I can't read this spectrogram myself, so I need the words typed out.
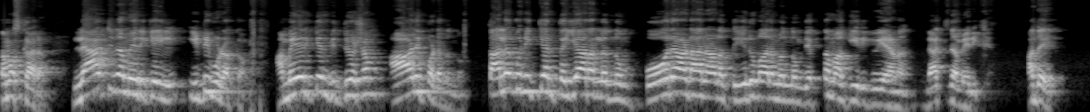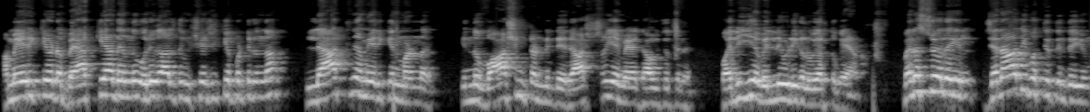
നമസ്കാരം. ലാറ്റിൻ അമേരിക്കയിൽ ഇടിമുഴക്കം. അമേരിക്കൻ വിദ്വേഷം ആളിപ്പടരുന്നു. തലകുനിക്കാൻ തയ്യാറല്ലെന്നും പോരാടാനാണ് തീരുമാനമെന്നും വ്യക്തമാക്കിയിരിക്കുകയാണ് ലാറ്റിൻ അമേരിക്ക. അതെ അമേരിക്കയുടെ ബാക്ക്യാർഡ് എന്ന് ഒരു കാലത്ത് വിശേഷിക്കപ്പെട്ടിരുന്ന ലാറ്റിൻ അമേരിക്കൻ മണ്ണ് ഇന്ന് വാഷിംഗ്ടണിന്റെ രാഷ്ട്രീയ മേധാവിത്വത്തിന് വലിയ വെല്ലുവിളികൾ ഉയർത്തുകയാണ്. വെനസ്വേലയിൽ ജനാധിപത്യത്തിന്റെയും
